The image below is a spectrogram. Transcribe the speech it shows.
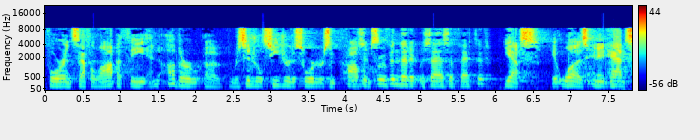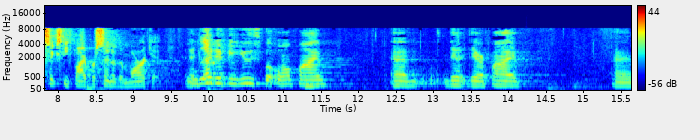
for encephalopathy and other uh, residual seizure disorders and problems. Was it proven that it was as effective? Yes, it was, and it had 65 percent of the market. And could it be used for all five? Um, there, there, are five uh,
